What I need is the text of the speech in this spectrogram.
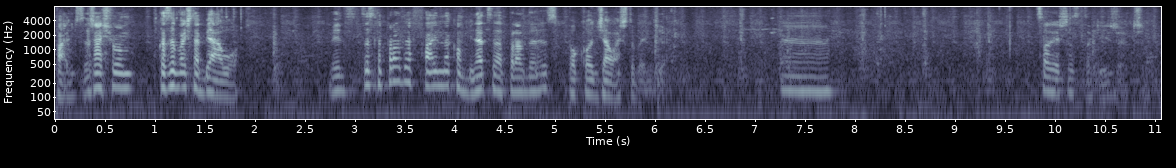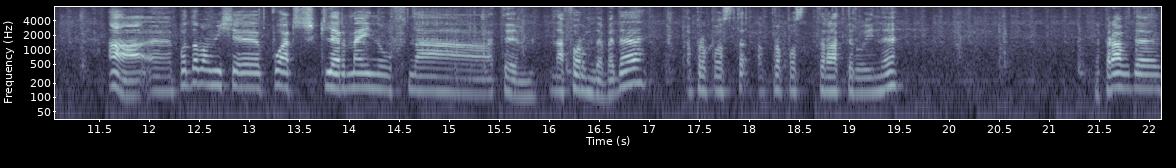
palić? Zaczyna się wam pokazywać na biało. Więc to jest naprawdę fajna kombinacja, naprawdę spoko działać to będzie. Mm. Co jeszcze z takiej rzeczy? A, e, podoba mi się płacz killer mainów na tym, na forum DBD. A propos, a propos straty ruiny. Naprawdę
